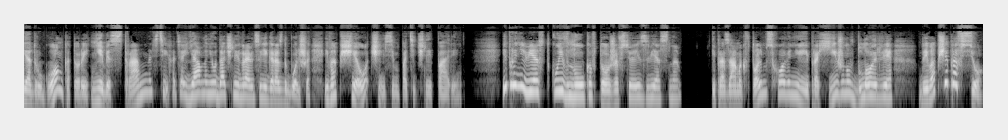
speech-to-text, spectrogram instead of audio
и о другом, который не без странностей, хотя явно неудачный и нравится ей гораздо больше, и вообще очень симпатичный парень. И про невестку, и внуков тоже все известно и про замок в Тольмсховене, и про хижину в Блойре, да и вообще про все.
